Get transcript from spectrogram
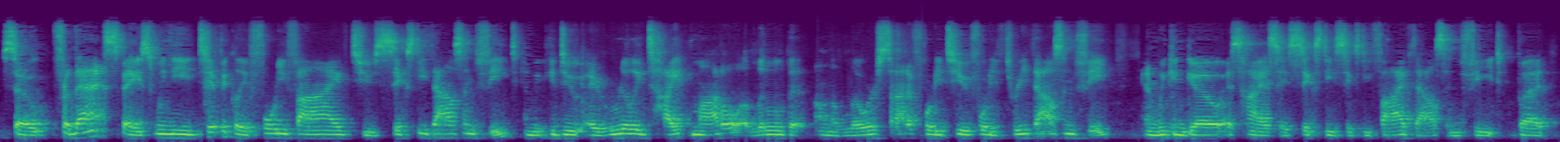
So for that space, we need typically 45 to 60,000 feet. And we could do a really tight model, a little bit on the lower side of 42, 43,000 feet. And we can go as high as say 60, 65,000 feet. But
